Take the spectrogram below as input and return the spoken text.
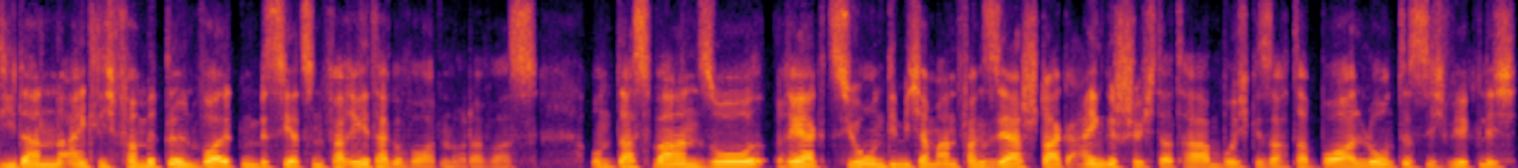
die dann eigentlich vermitteln wollten, bis jetzt ein Verräter geworden oder was. Und das waren so Reaktionen, die mich am Anfang sehr stark eingeschüchtert haben, wo ich gesagt habe, boah, lohnt es sich wirklich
